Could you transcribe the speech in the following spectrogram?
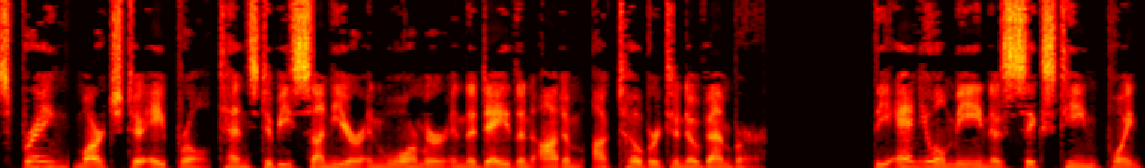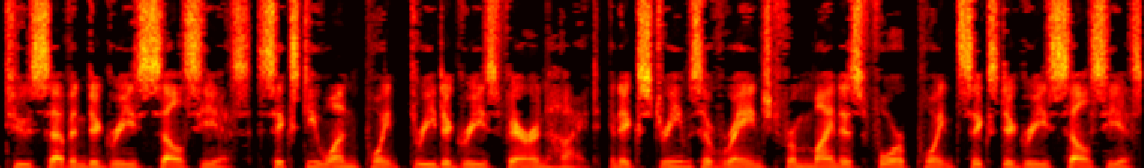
Spring March to April tends to be sunnier and warmer in the day than autumn October to November. The annual mean is 16.27 degrees Celsius (61.3 degrees Fahrenheit), and extremes have ranged from -4.6 degrees Celsius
